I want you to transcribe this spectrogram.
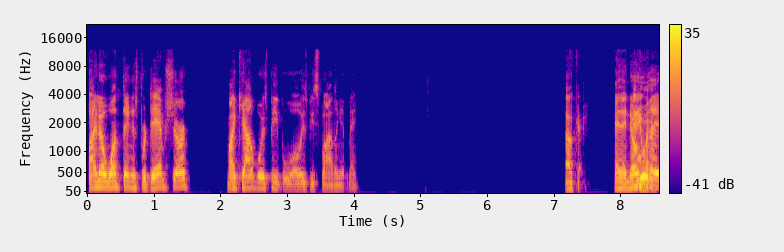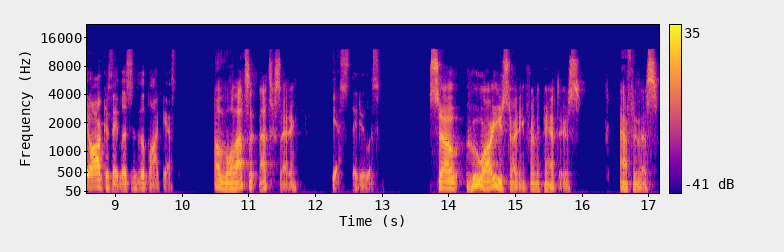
I know one thing is for damn sure. My Cowboys people will always be smiling at me. Okay. And they know Anyway. who they are because they listen to the podcast. Oh well, that's that's exciting. Yes, they do listen. So, who are you starting for the Panthers after this?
